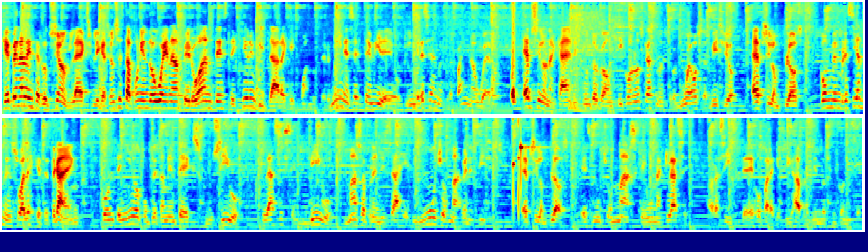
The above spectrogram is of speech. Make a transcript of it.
Qué pena la interrupción, la explicación se está poniendo buena, pero antes te quiero invitar a que cuando termines este video ingreses a nuestra página web epsilonacademy.com y conozcas nuestro nuevo servicio Epsilon Plus con membresías mensuales que te traen contenido completamente exclusivo, clases en vivo, más aprendizaje y muchos más beneficios. Epsilon Plus es mucho más que una clase. Ahora sí, te dejo para que sigas aprendiendo así con nosotros.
